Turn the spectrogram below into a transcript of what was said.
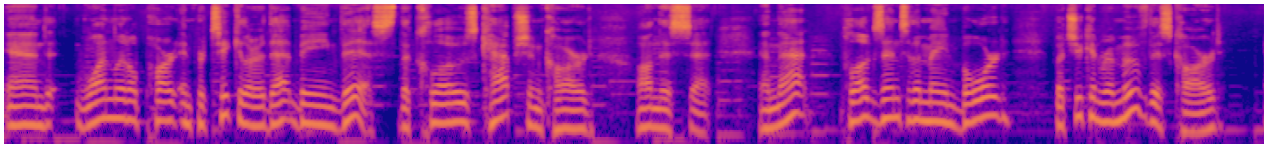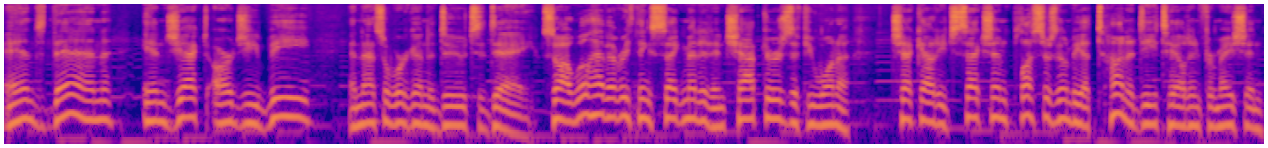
and one little part in particular, that being this, the closed caption card on this set. And that plugs into the main board, but you can remove this card and then inject RGB and that's what we're going to do today. So I will have everything segmented in chapters if you want to check out each section. Plus, there's going to be a ton of detailed information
